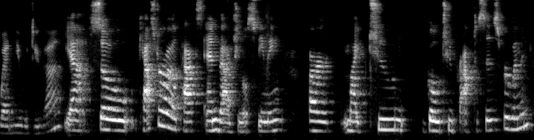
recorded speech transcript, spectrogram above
when you would do that? Yeah, so castor oil packs and vaginal steaming are my two go to practices for women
